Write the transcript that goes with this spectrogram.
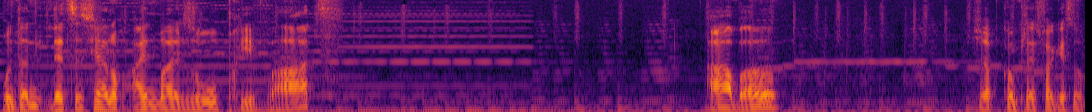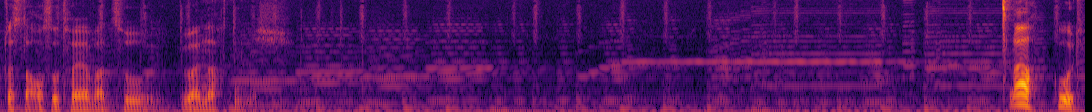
Und dann letztes Jahr noch einmal so privat. Aber ich habe komplett vergessen, ob das da auch so teuer war zu übernachten. Ich Ah, gut.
